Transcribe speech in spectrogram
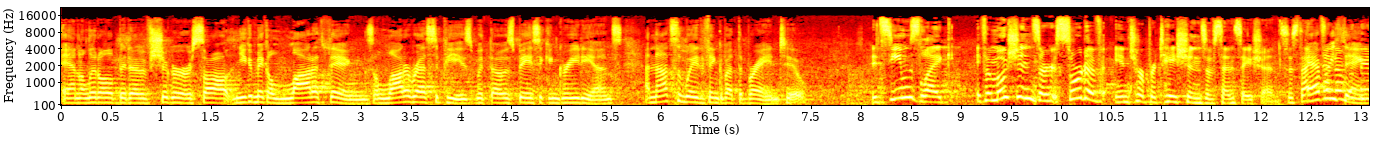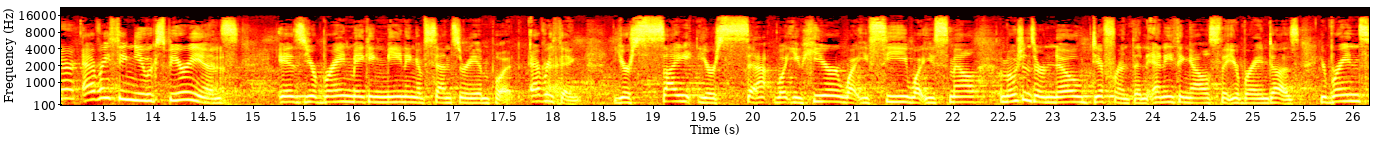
and a little bit of sugar or salt, and you can make a lot of things, a lot of recipes with those basic ingredients. And that's the way to think about the brain, too. It seems like if emotions are sort of interpretations of sensations, is that everything? Kind of everything you experience. Yeah is your brain making meaning of sensory input. Everything. Okay. Your sight, your sa- what you hear, what you see, what you smell. Emotions are no different than anything else that your brain does. Your brain's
